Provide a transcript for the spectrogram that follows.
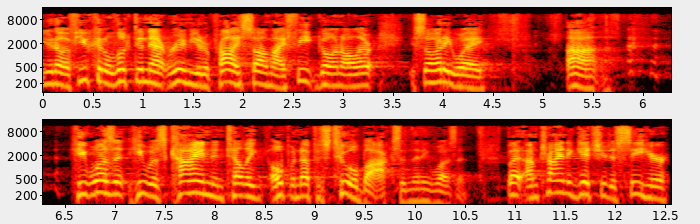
you know, if you could have looked in that room, you'd have probably saw my feet going all there. So anyway, uh, he wasn't, he was kind until he opened up his toolbox and then he wasn't. But I'm trying to get you to see here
